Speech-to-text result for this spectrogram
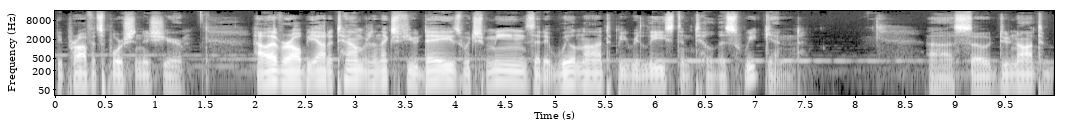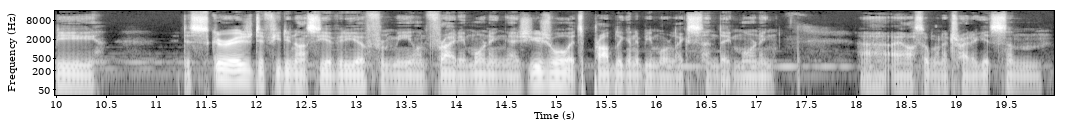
the prophets portion this year. However, I'll be out of town for the next few days, which means that it will not be released until this weekend. Uh, so do not be discouraged if you do not see a video from me on Friday morning. As usual, it's probably going to be more like Sunday morning. Uh, I also want to try to get some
